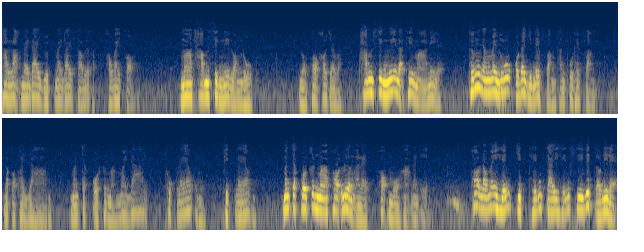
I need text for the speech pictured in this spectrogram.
ถ้าละไม่ได้หยุดไม่ได้เศร้าแล้วก็เอาไว้ก่อน มาทำสิ่งนี้ลองดูหลวงพ่อเข้าใจว่าทำสิ่งนี้แหละที่มานี่แหละ ถึงยังไม่รู้ก็ได้ยินได้ฟังท่านพูดให้ฟัง แล้วก็พยายาม มันจะโกรธขึ้นมาไม่ได้ ทุกแล้วอันนี้ผิดแล้ว มันจะโกรธขึ้นมาเพราะเรื่องอะไร เพราะโมหะนั่นเอง เพราะเราไม่เห็นจิตเห็นใจเห็นชีวิตเรานี่แหละ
